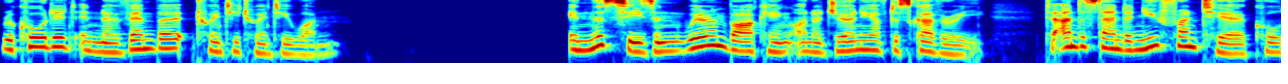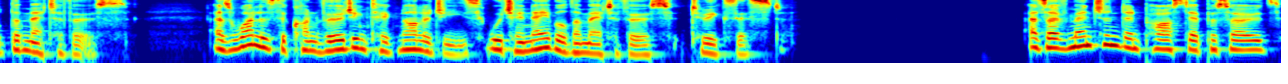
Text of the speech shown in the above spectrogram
recorded in November 2021. In this season, we're embarking on a journey of discovery to understand a new frontier called the metaverse, as well as the converging technologies which enable the metaverse to exist. As I've mentioned in past episodes,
